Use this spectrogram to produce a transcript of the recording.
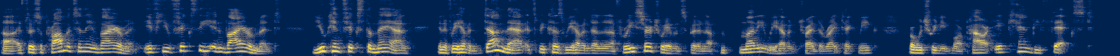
Uh, if there's a problem, it's in the environment. If you fix the environment, you can fix the man and if we haven't done that, it's because we haven't done enough research, we haven't spent enough money, we haven't tried the right technique for which we need more power. It can be fixed.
